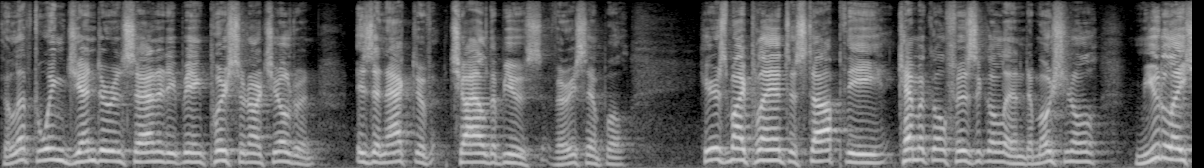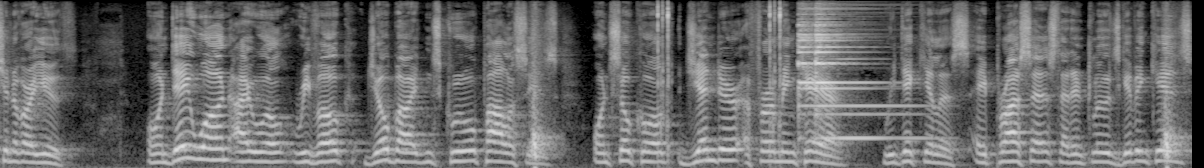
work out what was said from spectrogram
The left-wing gender insanity being pushed on our children is an act of child abuse. Very simple. Here's my plan to stop the chemical, physical, and emotional mutilation of our youth. On day one, I will revoke Joe Biden's cruel policies on so-called gender-affirming care. Ridiculous. A process that includes giving kids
